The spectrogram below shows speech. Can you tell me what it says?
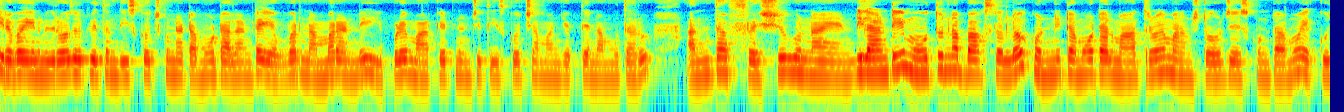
ఇరవై ఎనిమిది రోజుల క్రితం తీసుకొచ్చుకున్న టమోటాలు అంటే ఎవరు నమ్మరండి. ఇప్పుడే మార్కెట్ నుంచి తీసుకొచ్చామని చెప్తే నమ్ముతారు. అంత ఫ్రెష్గా ఉన్నాయండి. ఇలాంటి మూతున్న బాక్స్లలో కొన్ని టమోటాలు మాత్రమే మనం స్టోర్ చేసుకుంటాము. ఎక్కువ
